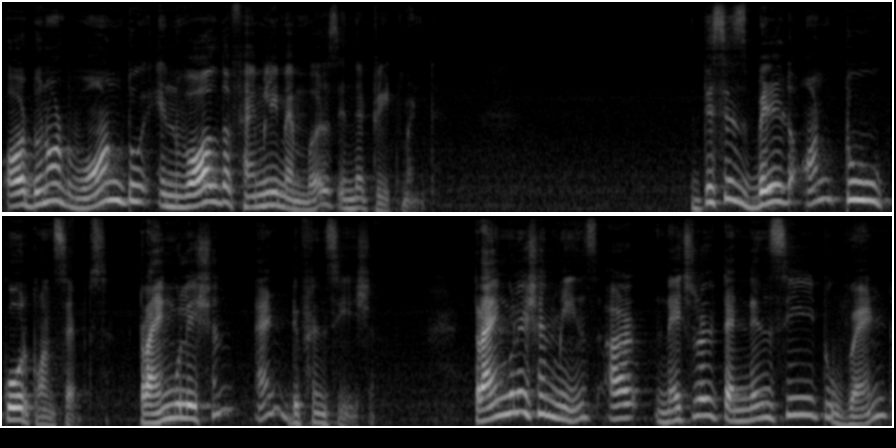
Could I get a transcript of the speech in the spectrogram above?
or do not want to involve the family members in the treatment. This is built on two core concepts triangulation and differentiation. Triangulation means a natural tendency to vent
